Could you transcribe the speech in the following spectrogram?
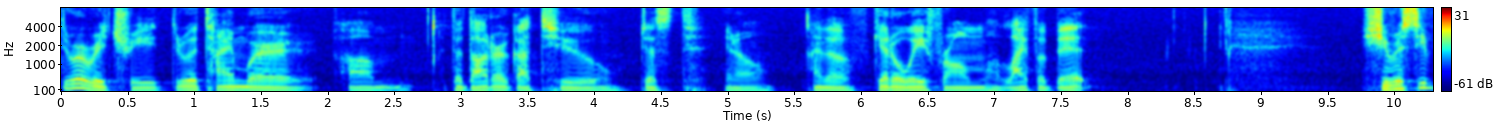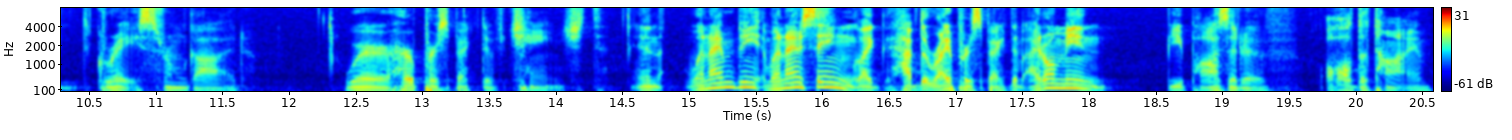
through a retreat, through a time where um, the daughter got to just, you know, kind of get away from life a bit, she received grace from God where her perspective changed. And when I'm being, when I'm saying like have the right perspective, I don't mean be positive all the time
